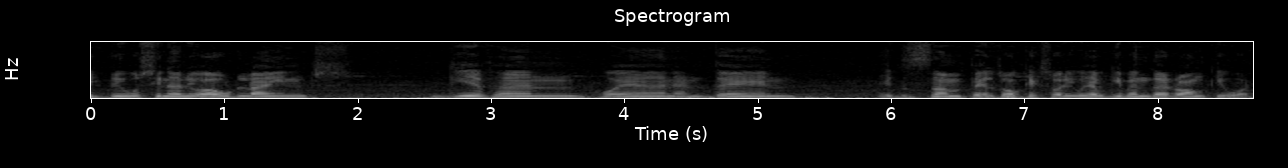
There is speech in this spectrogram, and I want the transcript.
it use scenario outlines given when and then examples. Okay sorry we have given the wrong keyword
